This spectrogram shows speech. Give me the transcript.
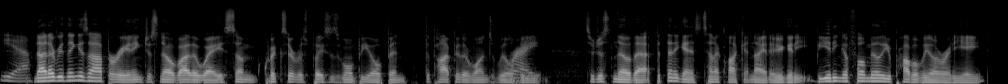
Yeah. Not everything is operating. Just know, by the way, some quick service places won't be open. The popular ones will Right. be. So just know that. But then again, it's 10 o'clock at night. Are you going to be eating a full meal? You probably already ate.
